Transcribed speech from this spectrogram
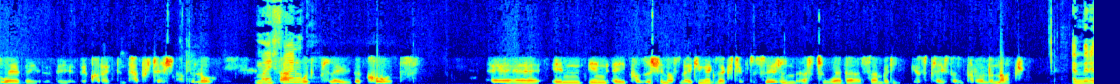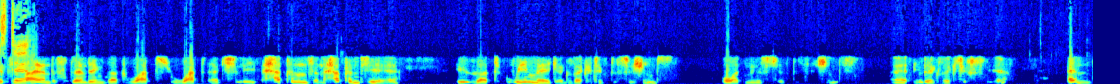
were the, the, the, correct interpretation of the law. My final that would place the courts uh, in in a position of making executive decisions as to whether somebody gets placed on parole or not. And Minister, it's my understanding that what what actually happens and happened here is that we make executive decisions or administrative decisions uh, in the executive sphere, and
